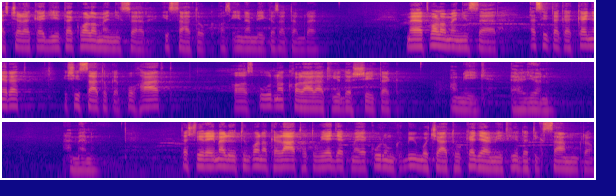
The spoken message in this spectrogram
Ezt cselekedjétek valamennyiszer, iszátok az én emlékezetemre. Mert valamennyiszer eszitek-e kenyeret, és iszátok-e pohárt, az Úrnak halálát hirdessétek, amíg eljön. Amen. Testvéreim, előttünk vannak-e látható jegyek, melyek Urunk bűnbocsátó kegyelmét hirdetik számunkra.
